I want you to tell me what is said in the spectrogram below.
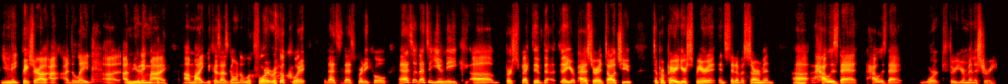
unique picture. I I, I delayed uh unmuting my uh, mic because I was going to look for it real quick. That's that's pretty cool. And that's a, that's a unique uh, perspective that that your pastor had taught you to prepare your spirit instead of a sermon. Uh, mm-hmm. how is that? How is that worked through your ministry?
